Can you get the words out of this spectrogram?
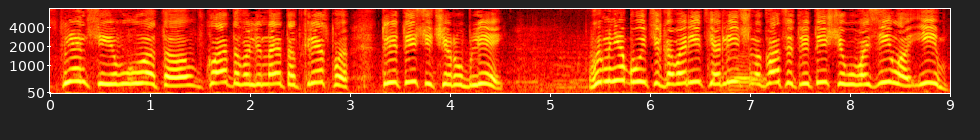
с пенсии вот, э, вкладывали на этот крест по 3000 рублей. Вы мне будете говорить, я лично 23 тысячи увозила им.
